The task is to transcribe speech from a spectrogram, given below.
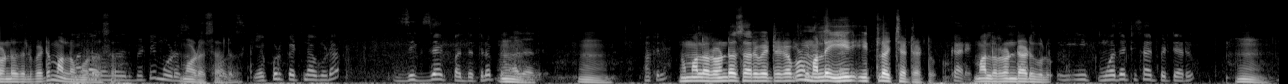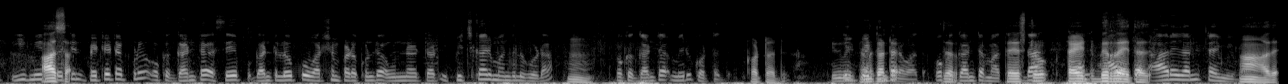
రెండు వదిలిపెట్టి మళ్ళీ మళ్ళా మూడో రెండు సార్ వదిలిపెట్టి మూడో మూడో సార్లు. సార్లు. ఎప్పుడు పెట్టినా కూడా జిగ్జాగ్ పద్ధతిలో మ్మ్. మళ్ళీ రెండోసారి పెట్టేటప్పుడు మళ్ళీ ఇట్లా వచ్చేటట్టు. మళ్ళీ రెండు అడుగులు. ఈ మొదటిసారి పెట్టారు. పెట్టేటప్పుడు ఒక గంట సేపు గంట లోపు వర్షం పడకుండా ఉన్నట్టు ఈ పిచికారి మందులు కూడా. ఒక గంట మీరు కొట్టద్దు. కొట్టద్దు. తర్వాత. ఒక గంట మాత్రం. టైట్ బిర్ర అవుతుంది ఆరేదానికి టైం అదే.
